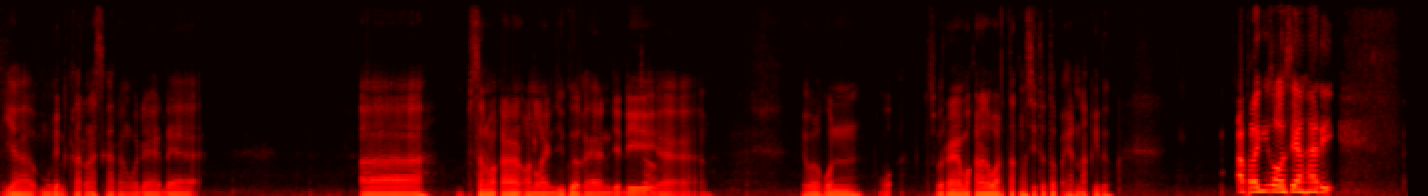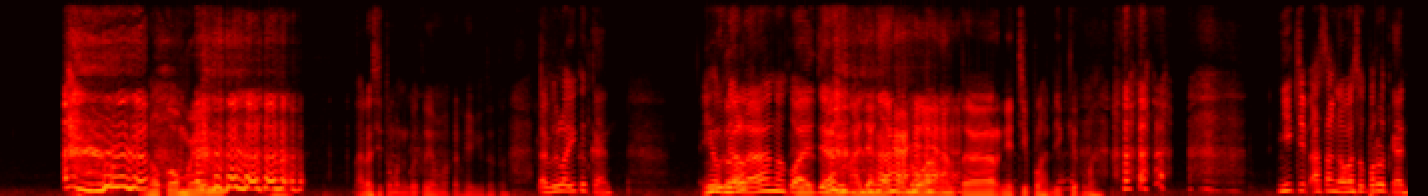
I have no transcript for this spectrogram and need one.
Ya mungkin karena sekarang udah ada eh pesan makanan online juga kan. Jadi Betul. ya ya walaupun wa- sebenarnya makanan warteg masih tetap enak gitu. Apalagi kalau siang hari No comment. ada sih teman gue tuh yang makan kayak gitu tuh. Tapi lo ikut kan? Ya Enggak. udahlah, ngaku Ya, aja aja nganter doang nganter nyicip lah dikit mah. Nyicip asal nggak masuk perut kan?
